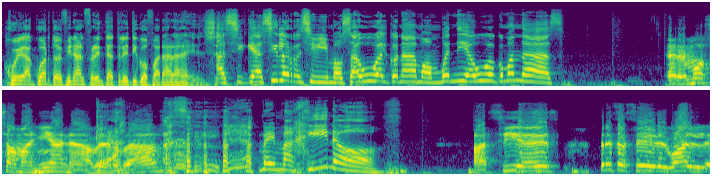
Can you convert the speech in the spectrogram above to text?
Juega cuarto de final frente a Atlético Paranaense. Así que así lo recibimos a Hugo Alconadamón. Buen día, Hugo, ¿cómo andas? Hermosa mañana, ¿verdad? Sí, me imagino. Así es. 3 a 0, igual eh,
